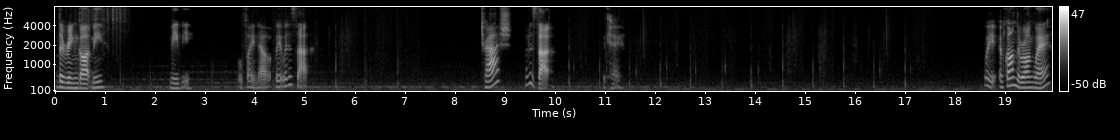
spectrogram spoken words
The ring got me. Maybe. We'll find out. Wait, what is that? Trash? What is that? Okay. Wait, I've gone the wrong way?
